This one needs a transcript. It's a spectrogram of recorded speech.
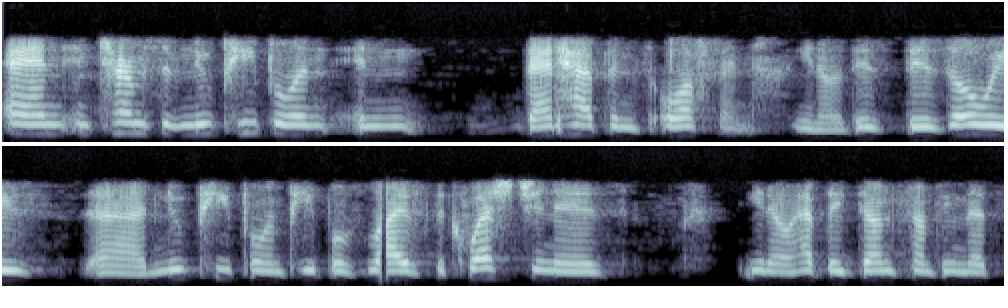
and in terms of new people, in that happens often. You know, there's there's always uh, new people in people's lives. The question is, you know, have they done something that's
